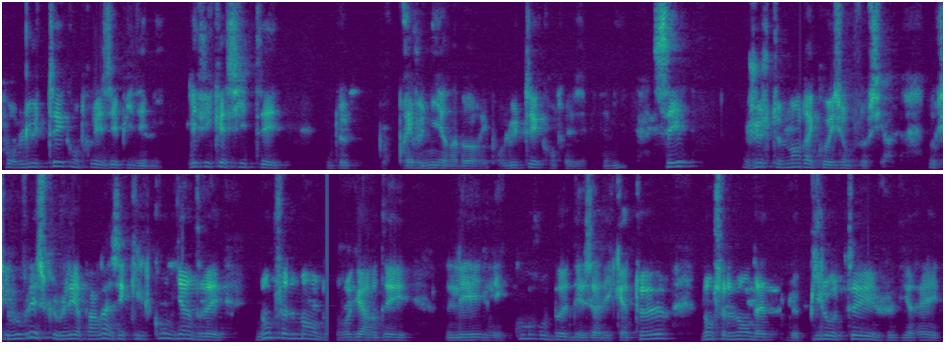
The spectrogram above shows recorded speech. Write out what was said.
pour lutter contre les épidémies. L'efficacité pour prévenir d'abord et pour lutter contre les épidémies, c'est justement la cohésion sociale. Donc si vous voulez, ce que je veux dire par là, c'est qu'il conviendrait non seulement de regarder les, courbes des indicateurs, non seulement de piloter, je dirais,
